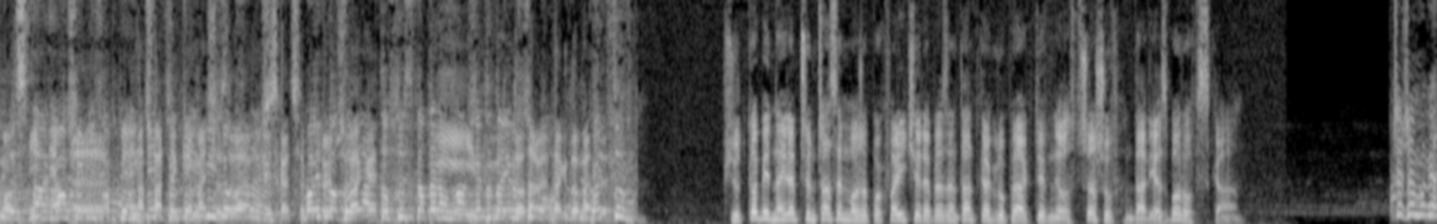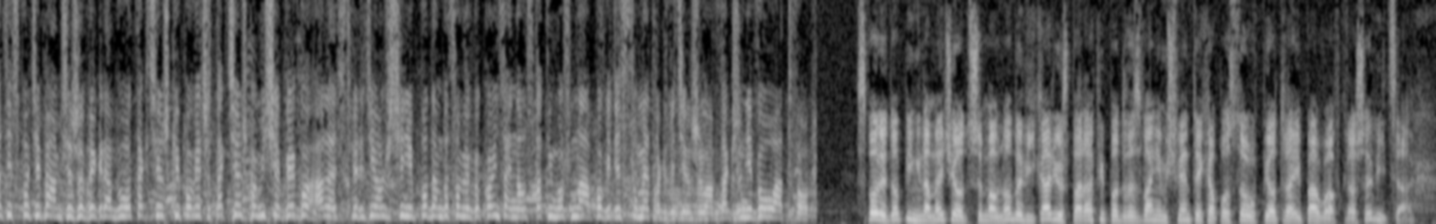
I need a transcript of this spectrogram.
mocni. stanie, 85, E, Na czwartym 55, kilometrze zdołałem 54. uzyskać sobie trochę przewagę jak to wszystko teraz wam się tutaj i dotarłem tak do mety. Wśród kobiet najlepszym czasem może pochwalić się reprezentantka grupy Aktywny Ostrzeszów Daria Zborowska. Szczerze mówiąc, nie spodziewałam się, że wygra. Było tak ciężkie powietrze, tak ciężko mi się biegło, ale stwierdziłam, że się nie podam do samego końca i na ostatnim, można powiedzieć, 100 metrach zwyciężyłam, także nie było łatwo. Spory doping na mecie otrzymał nowy wikariusz parafii pod wezwaniem świętych apostołów Piotra i Pawła w Kraszewicach.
